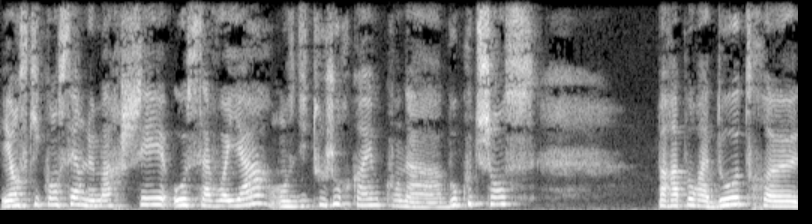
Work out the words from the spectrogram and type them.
Et en ce qui concerne le marché au Savoyard, on se dit toujours quand même qu'on a beaucoup de chance par rapport à d'autres euh,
